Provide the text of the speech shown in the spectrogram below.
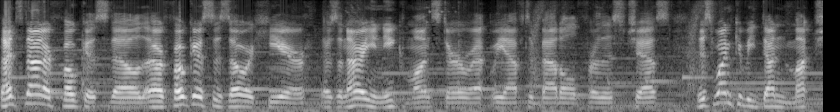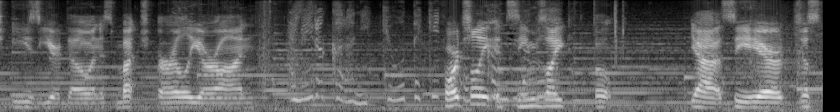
That's not our focus, though. Our focus is over here. There's another unique monster we have to battle for this chest. This one can be done much easier, though, and it's much earlier on. Fortunately, it seems like... Oh, yeah, see here, just...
